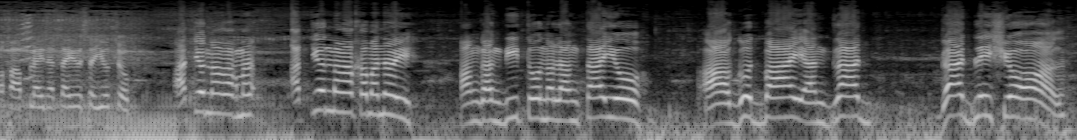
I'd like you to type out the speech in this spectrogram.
maka-apply na tayo sa YouTube. At yun mga at yun mga kamanoy hanggang dito na lang tayo. Ah, goodbye and glad God bless you all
